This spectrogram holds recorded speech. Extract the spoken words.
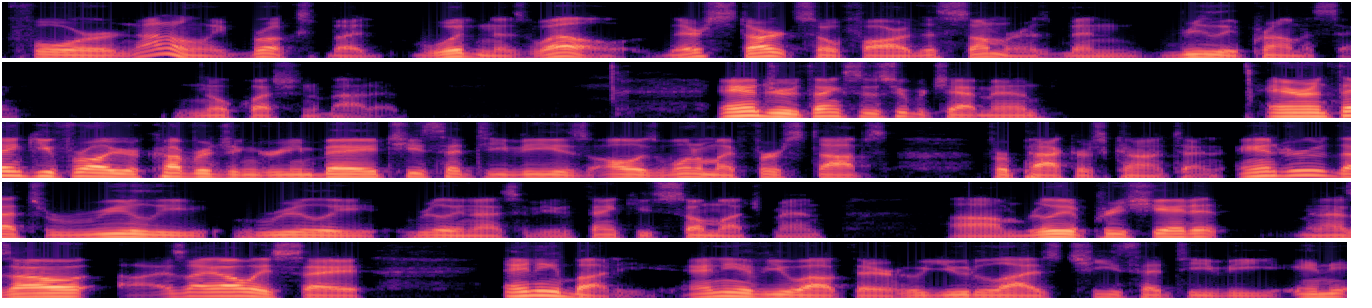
for not only Brooks but Wooden as well. Their start so far this summer has been really promising. No question about it. Andrew, thanks for the super chat, man. Aaron, thank you for all your coverage in Green Bay. Cheesehead TV is always one of my first stops for Packers content. Andrew, that's really, really, really nice of you. Thank you so much, man. Um, really appreciate it. And as I as I always say, anybody, any of you out there who utilize Cheesehead TV in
